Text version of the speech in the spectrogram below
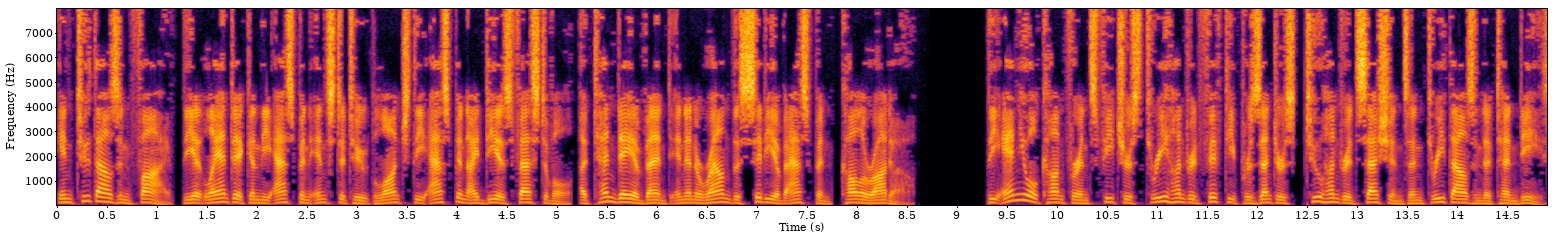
In 2005, The Atlantic and the Aspen Institute launched the Aspen Ideas Festival, a 10-day event in and around the city of Aspen, Colorado. The annual conference features 350 presenters, 200 sessions and 3,000 attendees.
